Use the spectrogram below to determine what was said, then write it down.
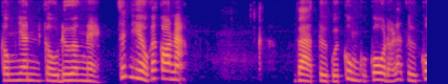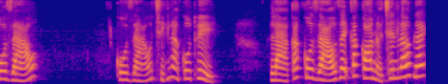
công nhân cầu đường này, rất nhiều các con ạ. Và từ cuối cùng của cô đó là từ cô giáo. Cô giáo chính là cô Thủy, là các cô giáo dạy các con ở trên lớp đấy.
